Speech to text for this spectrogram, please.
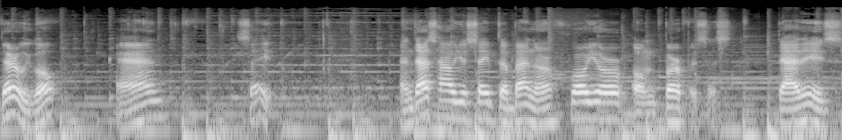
There we go. And save. And that's how you save the banner for your own purposes. That is,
